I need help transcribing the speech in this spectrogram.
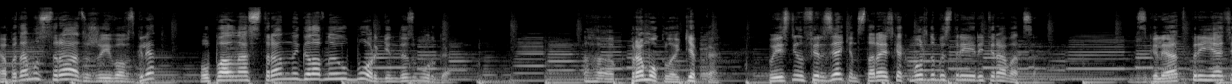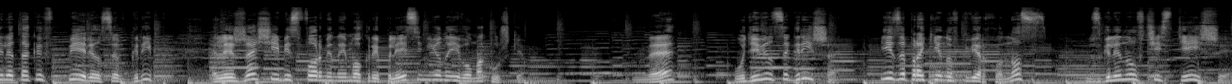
а потому сразу же его взгляд упал на странный головной убор Гиндесбурга – э, промокла кепка», — пояснил Ферзякин, стараясь как можно быстрее ретироваться. Взгляд приятеля так и вперился в гриб, лежащей бесформенной мокрой плесенью на его макушке. «Да?» — удивился Гриша и, запрокинув кверху нос, взглянул в чистейшие,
